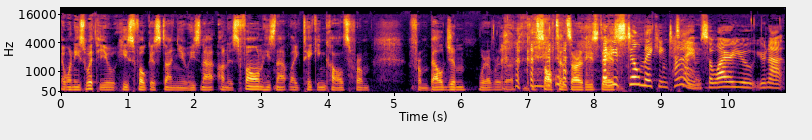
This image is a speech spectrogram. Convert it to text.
And when he's with you, he's focused on you. He's not on his phone. He's not like taking calls from from Belgium, wherever the consultants are these days. But he's still making time. So why are you? You're not.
